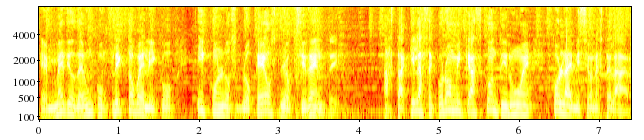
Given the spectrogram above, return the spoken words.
en medio de un conflicto bélico y con los bloqueos de Occidente. Hasta aquí las económicas continúe con la emisión estelar.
